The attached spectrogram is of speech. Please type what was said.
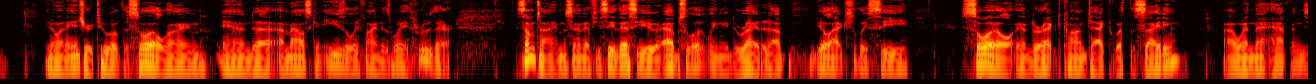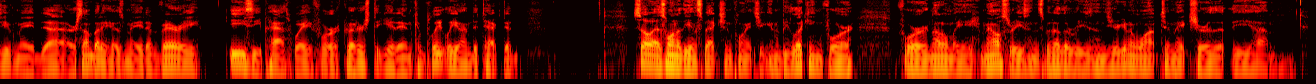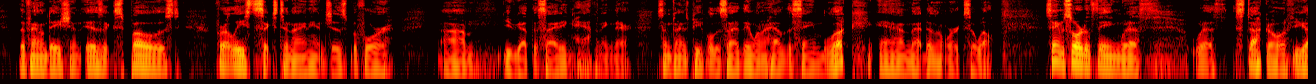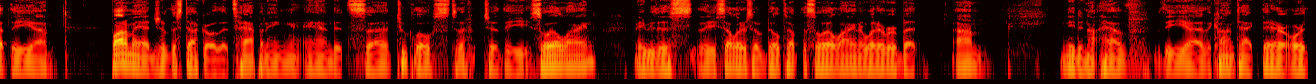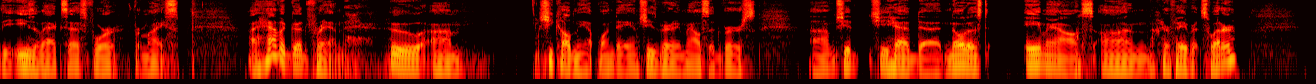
you know an inch or two of the soil line, and uh, a mouse can easily find his way through there. Sometimes, and if you see this, you absolutely need to write it up. You'll actually see soil in direct contact with the siding. Uh, when that happens, you've made, uh, or somebody has made, a very easy pathway for critters to get in completely undetected. So, as one of the inspection points, you're going to be looking for, for not only mouse reasons but other reasons. You're going to want to make sure that the um, the foundation is exposed for at least six to nine inches before um, you've got the siding happening there. Sometimes people decide they want to have the same look, and that doesn't work so well. Same sort of thing with with stucco. If you got the uh, bottom edge of the stucco that's happening and it's uh, too close to the, to the soil line, maybe this the sellers have built up the soil line or whatever, but um, need to not have the uh, the contact there or the ease of access for for mice. I have a good friend who um, she called me up one day, and she's very mouse adverse. Um, she had, she had uh, noticed a mouse on her favorite sweater,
